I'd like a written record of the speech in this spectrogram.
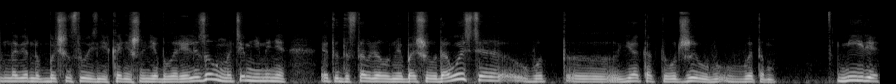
наверное, большинство из них, конечно, не было реализовано, но, тем не менее, это доставляло мне большое удовольствие. Вот э, я как-то вот жил в, в этом мире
